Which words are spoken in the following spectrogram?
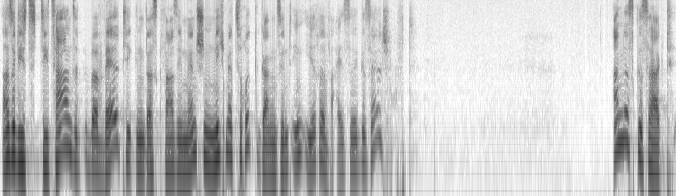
Also die, die Zahlen sind überwältigend, dass quasi Menschen nicht mehr zurückgegangen sind in ihre weiße Gesellschaft. Anders gesagt,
